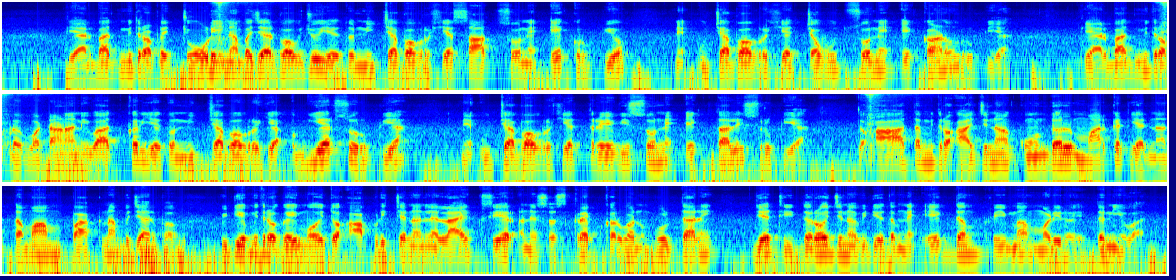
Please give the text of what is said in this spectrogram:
ત્યારબાદ મિત્રો આપણે ચોળીના બજાર ભાવ જોઈએ તો નીચા ભાવ રહ્યા સાતસો ને એક રૂપિયો ને ઊંચા ભાવ રહ્યા ચૌદસો ને એકાણું રૂપિયા. ત્યારબાદ મિત્રો આપણે વટાણાની વાત કરીએ તો નીચા ભાવ રહ્યા અગિયારસો રૂપિયા ને ઊંચા ભાવ રહ્યા ત્રેવીસો ને એકતાલીસ રૂપિયા. તો આ હતા મિત્રો આજના ગોંડલ માર્કેટ યાર્ડના તમામ પાકના બજાર ભાવ. વીડિયો મિત્રો ગમ્યો હોય તો આપણી ચેનલને લાઇક શેર અને સબસ્ક્રાઈબ કરવાનું ભૂલતા નહીં. જેથી દરરોજના વીડિયો તમને એકદમ ફ્રીમાં મળી રહે. ધન્યવાદ.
